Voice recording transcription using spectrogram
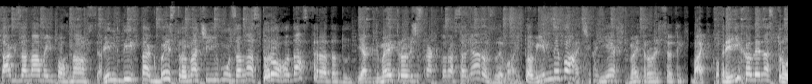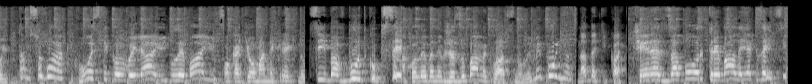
Так за нами і погнався. Він біг так бистро, наче йому за нас старого дастера дадуть. Як Дмитрович з трактора соля розливає, то він не бачить. Звісно, Дмитрович все-таки батько. Приїхали на стройку. Там собаки хвостиком виляють, уливають, поки Тьома не крикнув. Сіба в будку, пси! А коли вони вже зубами клацнули, ми поняли, надо тікати. Через забор стрибали, як зайці.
